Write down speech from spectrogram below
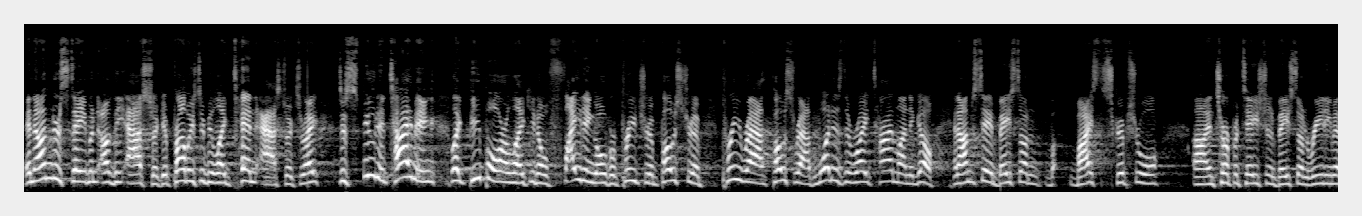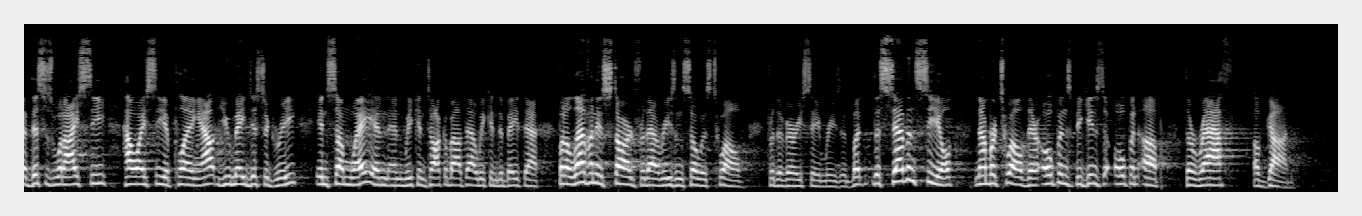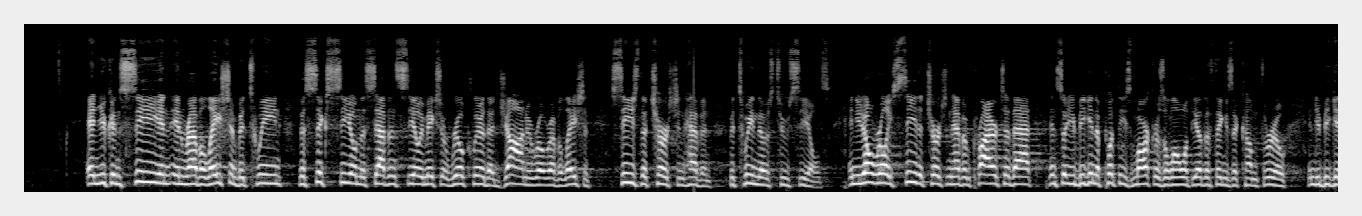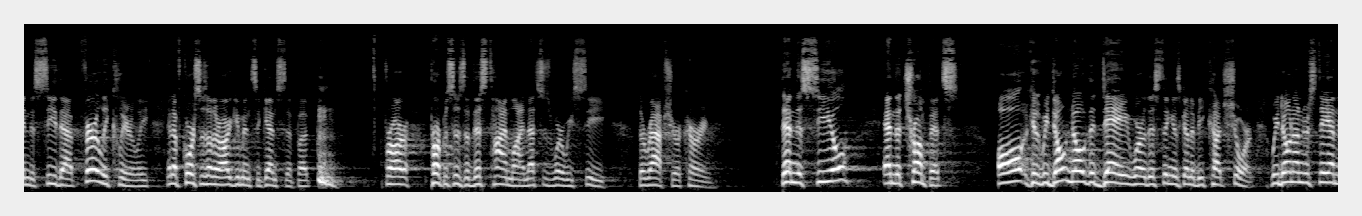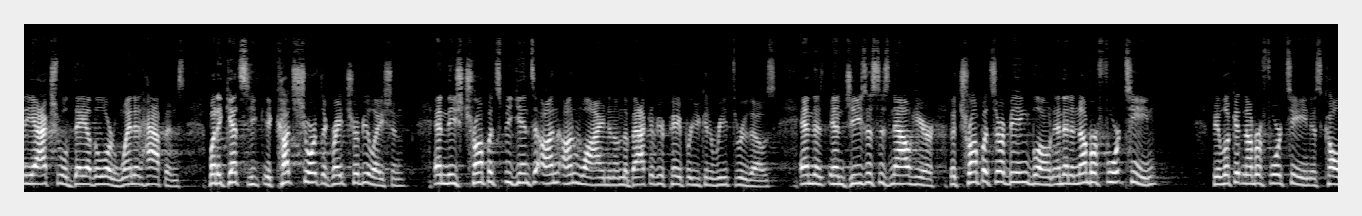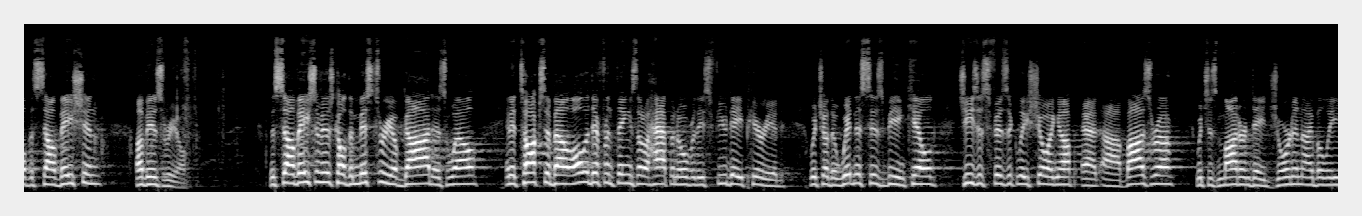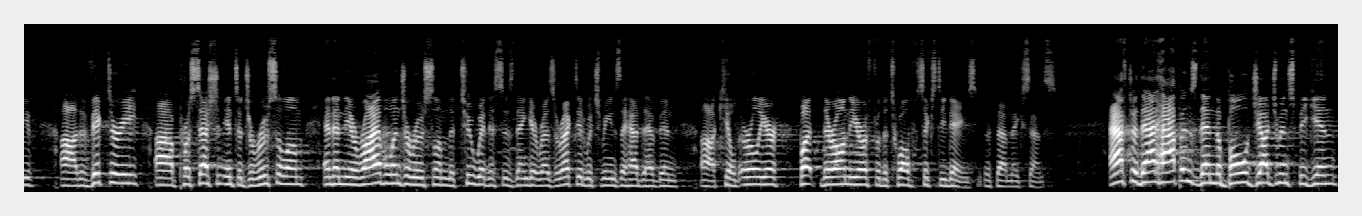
An understatement of the asterisk. It probably should be like 10 asterisks, right? Disputed timing, like people are like, you know, fighting over pre trib, post trib, pre wrath, post wrath. What is the right timeline to go? And I'm just saying, based on my scriptural uh, interpretation based on reading it. This is what I see, how I see it playing out. You may disagree in some way, and, and we can talk about that, we can debate that. But 11 is starred for that reason, so is 12 for the very same reason. But the seventh seal, number 12, there opens, begins to open up the wrath of God. And you can see in, in Revelation between the sixth seal and the seventh seal, he makes it real clear that John, who wrote Revelation, sees the church in heaven between those two seals. And you don't really see the church in heaven prior to that. And so you begin to put these markers along with the other things that come through, and you begin to see that fairly clearly. And of course, there's other arguments against it, but for our purposes of this timeline, that's just where we see the rapture occurring. Then the seal and the trumpets all because we don't know the day where this thing is going to be cut short. We don't understand the actual day of the Lord when it happens, but it gets it cuts short the great tribulation. And these trumpets begin to un- unwind, and on the back of your paper, you can read through those. And, the, and Jesus is now here. The trumpets are being blown. And then in number 14, if you look at number 14, it's called the salvation of Israel. The salvation is called the mystery of God as well. And it talks about all the different things that will happen over this few day period, which are the witnesses being killed, Jesus physically showing up at uh, Bozrah, which is modern day Jordan, I believe, uh, the victory uh, procession into Jerusalem, and then the arrival in Jerusalem. The two witnesses then get resurrected, which means they had to have been uh, killed earlier, but they're on the earth for the 1260 days, if that makes sense. After that happens, then the bowl judgments begin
